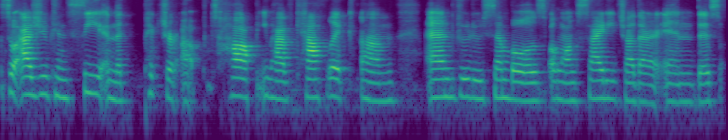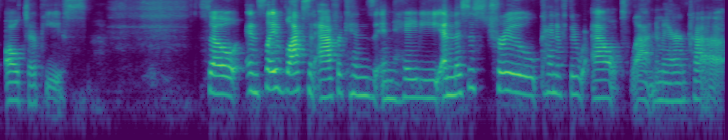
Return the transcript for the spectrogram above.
so as you can see in the picture up top, you have Catholic um, and voodoo symbols alongside each other in this altar piece. So, enslaved Blacks and Africans in Haiti, and this is true kind of throughout Latin America,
